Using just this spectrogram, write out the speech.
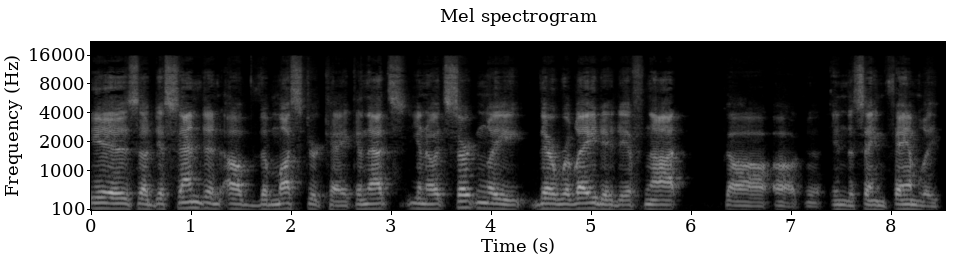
is a descendant of the muster cake, and that's, you know, it's certainly they're related, if not uh, uh, in the same family.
